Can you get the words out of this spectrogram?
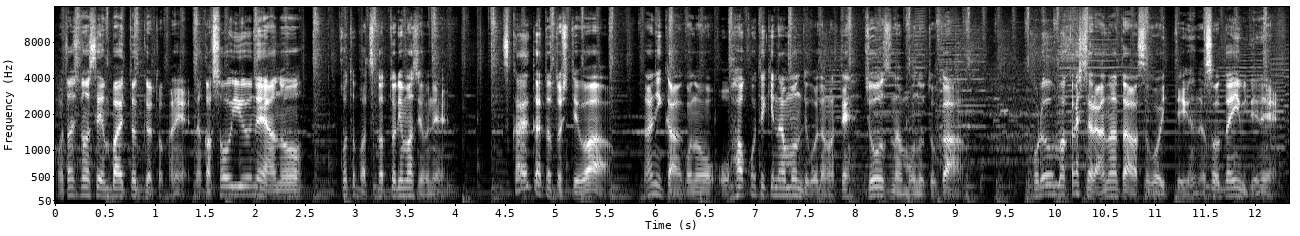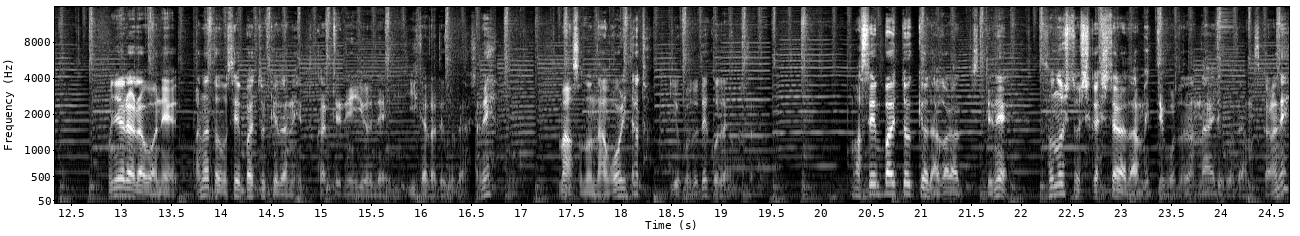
私の1000倍特許とかねなんかそういうねあの言葉使っておりますよね使い方としては何かこのお箱的なもんでございますね上手なものとかこれを任したらあなたはすごいっていうねそんな意味でねほにゃららはね、あなたの先輩特許だねとかっていうね、言い方でございましたね。まあその名残だということでございます。まあ先輩特許だからって言ってね、その人しかしたらダメっていうことではないでございますからね、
